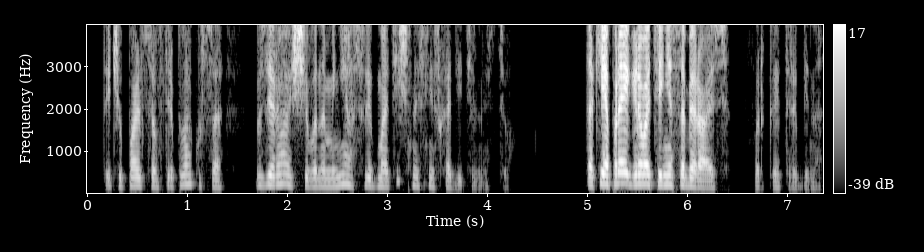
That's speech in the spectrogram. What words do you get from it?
— тычу пальцем в триплакуса, взирающего на меня с флегматичной снисходительностью. «Так я проигрывать и не собираюсь», — фыркает Рыбина.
